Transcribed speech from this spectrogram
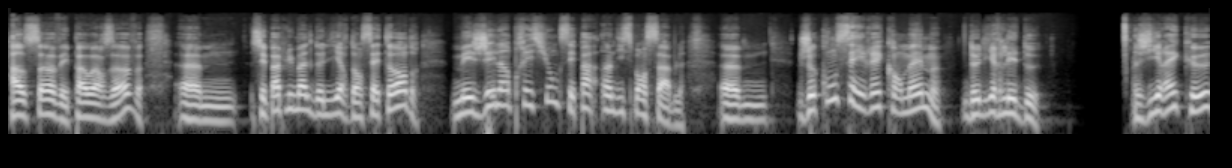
House of et Powers of. Euh, c'est pas plus mal de lire dans cet ordre, mais j'ai l'impression que c'est pas indispensable. je conseillerais quand même de lire les deux. J'irais que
